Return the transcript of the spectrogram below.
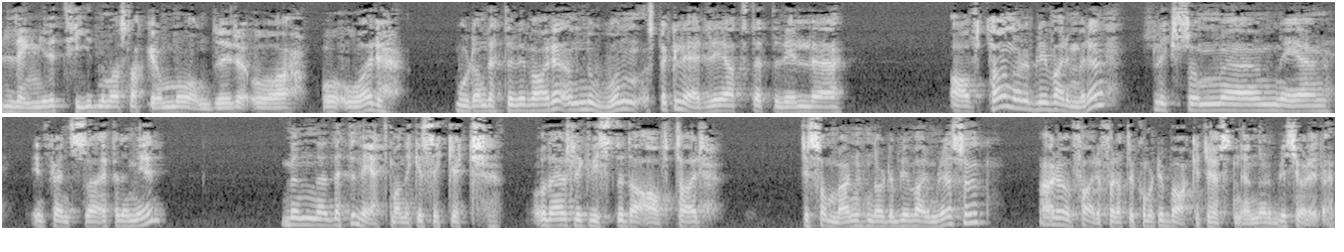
lengre tid, når man snakker om måneder og, og år, hvordan dette vil vare. Noen spekulerer i at dette vil avta når det blir varmere. slik som med influensaepidemier. Men dette vet man ikke sikkert. Og det er slik Hvis det da avtar til sommeren når det blir varmere, så er det jo fare for at det kommer tilbake til høsten igjen når det blir kjøligere.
